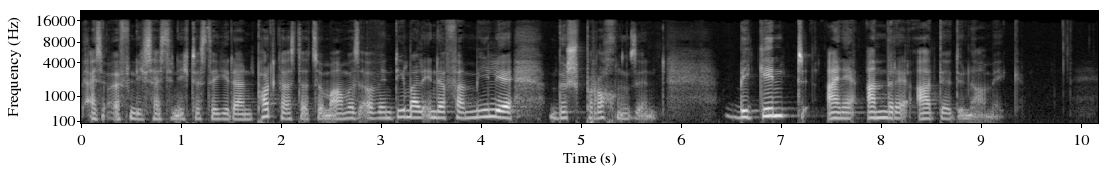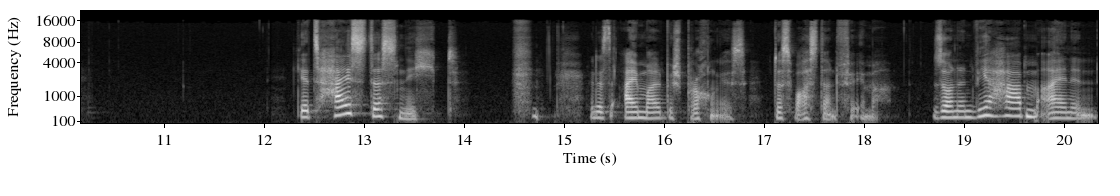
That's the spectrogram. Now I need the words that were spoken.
also öffentlich das heißt ja nicht, dass da jeder einen Podcast dazu machen muss, aber wenn die mal in der Familie besprochen sind, beginnt eine andere Art der Dynamik. Jetzt heißt das nicht, wenn das einmal besprochen ist, das war's dann für immer, sondern wir haben einen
